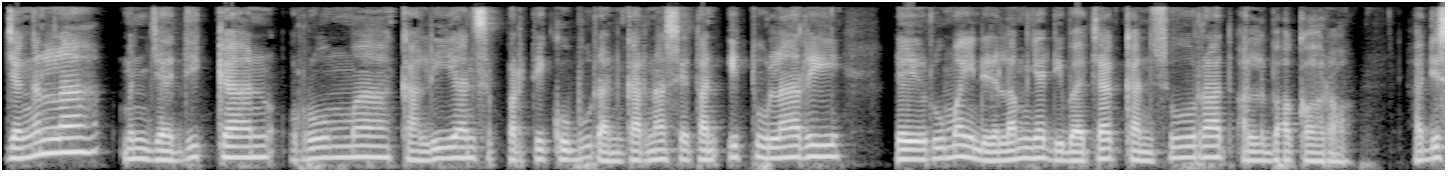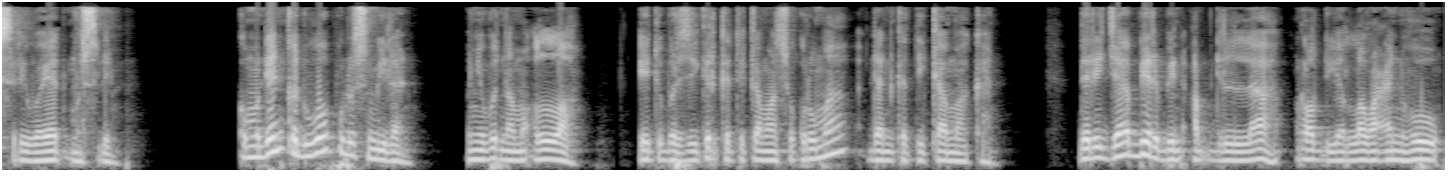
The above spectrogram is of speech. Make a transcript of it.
Janganlah menjadikan rumah kalian seperti kuburan karena setan itu lari dari rumah yang di dalamnya dibacakan surat Al-Baqarah. Hadis riwayat Muslim. Kemudian ke-29 menyebut nama Allah, yaitu berzikir ketika masuk rumah dan ketika makan. Dari Jabir bin Abdullah radhiyallahu anhu,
